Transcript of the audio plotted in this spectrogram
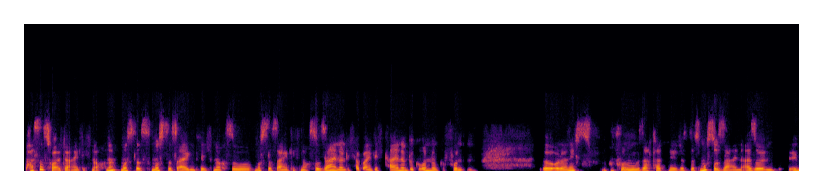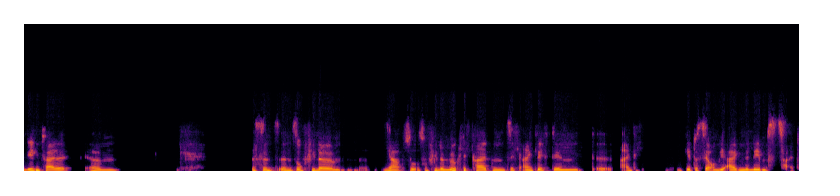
passt es heute eigentlich noch? Ne? Muss das, muss das eigentlich noch so, muss das eigentlich noch so sein? Und ich habe eigentlich keine Begründung gefunden äh, oder nichts gefunden, wo gesagt hat, nee, das, das muss so sein. Also im, im Gegenteil, ähm, es sind, sind so viele, ja, so, so viele Möglichkeiten, sich eigentlich den, äh, eigentlich geht es ja um die eigene Lebenszeit.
